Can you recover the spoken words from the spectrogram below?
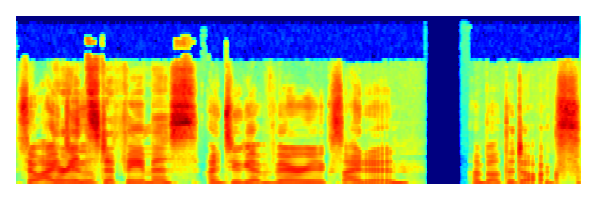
so I They're do. Insta famous. I do get very excited about the dogs.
